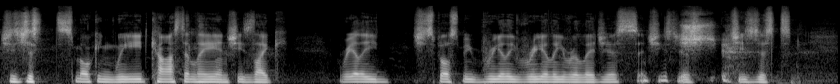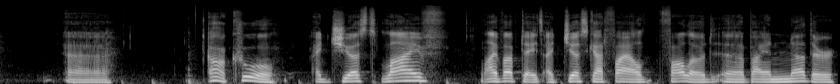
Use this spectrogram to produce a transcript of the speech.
She's just smoking weed constantly, and she's like, really. She's supposed to be really, really religious, and she's just. She's just. Uh. Oh, cool! I just live live updates. I just got filed followed uh, by another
